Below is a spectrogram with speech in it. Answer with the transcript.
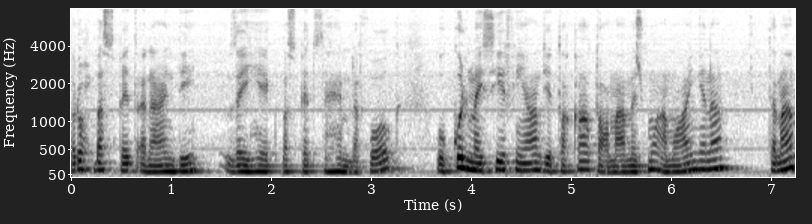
بروح بسقط أنا عندي زي هيك بسقط سهم لفوق وكل ما يصير في عندي تقاطع مع مجموعة معينة تمام؟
